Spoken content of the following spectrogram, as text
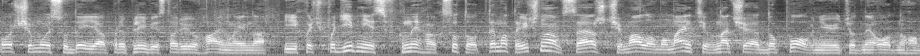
Ось чому сюди я приплів історію Гайнлейна. І, хоч подібність в книгах суто тематична, все ж чимало моментів, наче доповнюють одне одного.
